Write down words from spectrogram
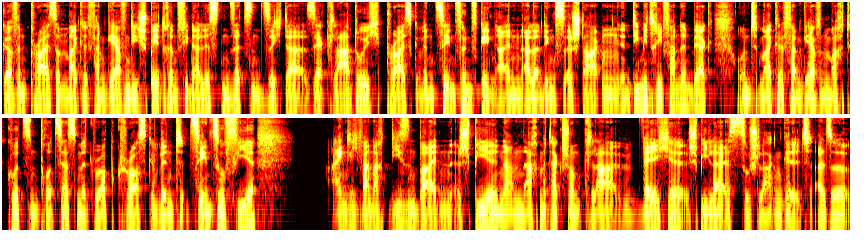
Gervin Price und Michael van Gerven, die späteren Finalisten, setzen sich da sehr klar durch. Price gewinnt 10-5 gegen einen allerdings starken Dimitri Vandenberg und Michael van Gerven macht kurzen Prozess mit Rob Cross, gewinnt 10 zu 4 eigentlich war nach diesen beiden äh, Spielen am Nachmittag schon klar, welche Spieler es zu schlagen gilt. Also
